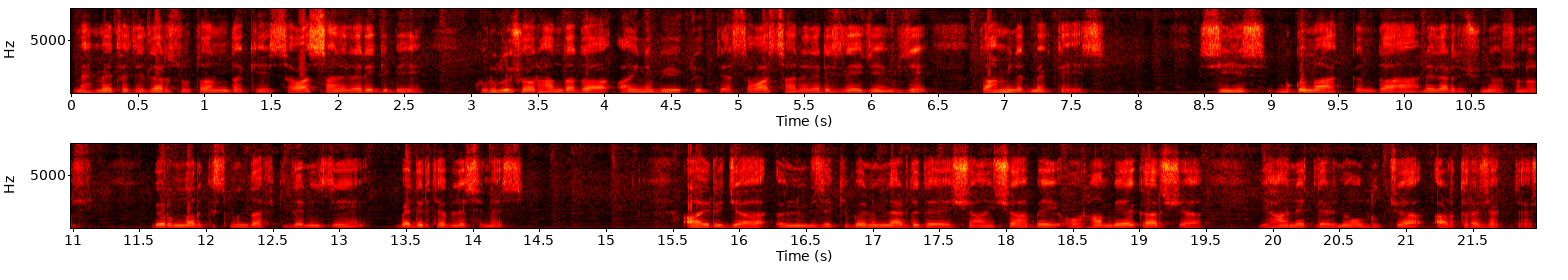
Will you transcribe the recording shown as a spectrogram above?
Mehmet Fetihler Sultanı'ndaki savaş sahneleri gibi Kuruluş Orhan'da da aynı büyüklükte savaş sahneleri izleyeceğimizi tahmin etmekteyiz. Siz bu konu hakkında neler düşünüyorsunuz? Yorumlar kısmında fikirlerinizi belirtebilirsiniz. Ayrıca önümüzdeki bölümlerde de Şahinşah Bey Orhan Bey'e karşı ihanetlerini oldukça artıracaktır.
